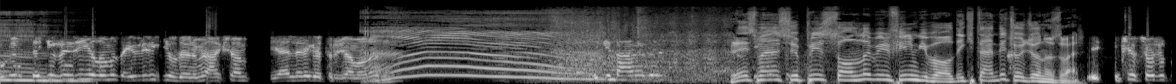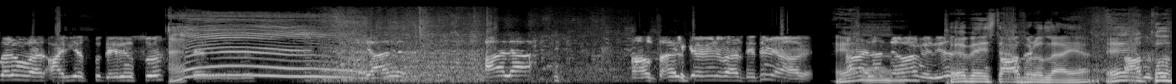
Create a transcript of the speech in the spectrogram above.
bugün 8. yılımız evlilik yıl dönümü. Akşam bir yerlere götüreceğim onu. İki tane de Resmen sürpriz sonlu bir film gibi oldu. İki tane de çocuğunuz var. ikiz çocuklarım var. Alya Su, Derin Su. Yani hala 6 aylık ömrü var dedim ya abi. Ya. Hala devam ediyor. Tövbe estağfurullah ya. E, Abi bu- ko-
